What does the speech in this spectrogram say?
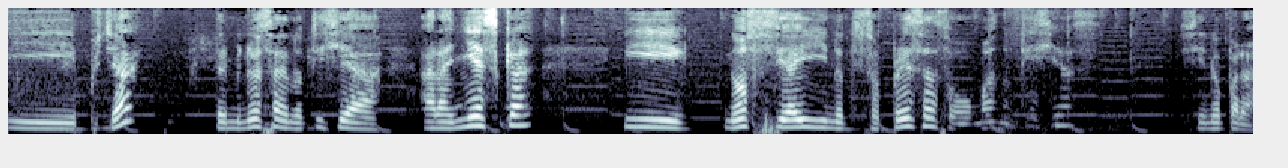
Y pues ya, terminó esa noticia arañesca. Y no sé si hay noticias sorpresas o más noticias. Sino para.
